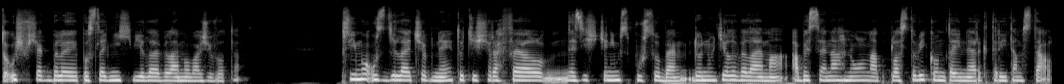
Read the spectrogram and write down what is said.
To už však byly poslední chvíle Vilémova života. Přímo u zdi léčebny totiž Rafael nezjištěným způsobem donutil Viléma, aby se nahnul nad plastový kontejner, který tam stál.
